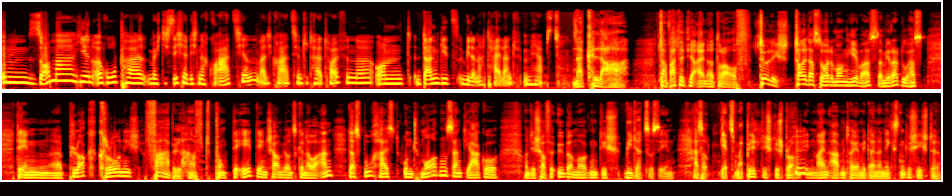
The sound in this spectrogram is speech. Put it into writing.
Im Sommer hier in Europa möchte ich sicherlich nach Kroatien, weil ich Kroatien total toll finde. Und dann geht es wieder nach Thailand im Herbst. Na klar. Da wartet ja einer drauf. Natürlich, toll, dass du heute Morgen hier warst, Samira. Du hast den äh, Blog chronischfabelhaft.de, den schauen wir uns genauer an. Das Buch heißt Und morgen Santiago und ich hoffe übermorgen dich wiederzusehen. Also jetzt mal bildlich gesprochen mhm. in mein Abenteuer mit deiner nächsten Geschichte.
